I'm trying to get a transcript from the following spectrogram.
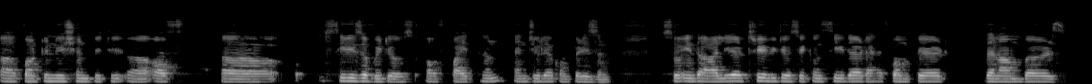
a continuation between, uh, of uh, series of videos of Python and Julia comparison. So in the earlier three videos, you can see that I have compared the numbers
